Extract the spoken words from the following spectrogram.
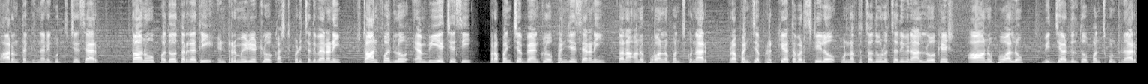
భారం తగ్గిందని గుర్తు చేశారు. తాను పదో తరగతి ఇంటర్మీడియట్లో కష్టపడి చదివానని స్టాన్ఫర్డ్లో ఎంబీఏ చేసి ప్రపంచ బ్యాంకులో పనిచేశారని తన అనుభవాలను పంచుకున్నారు. ప్రపంచ ప్రఖ్యాత వర్సిటీలో ఉన్నత చదువులు చదివిన లోకేష్ ఆ అనుభవాలను విద్యార్థులతో పంచుకుంటున్నారు.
